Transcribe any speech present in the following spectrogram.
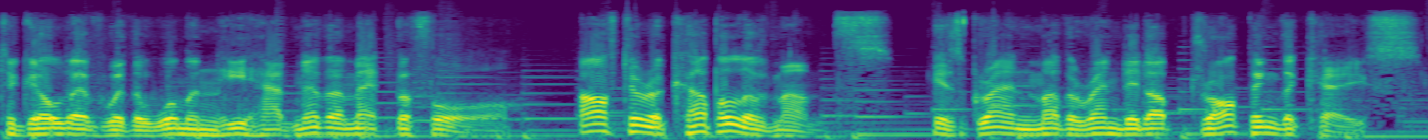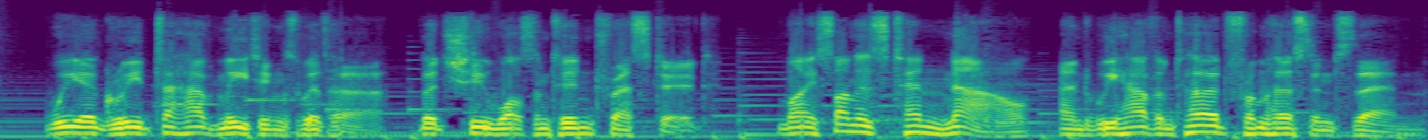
to go live with a woman he had never met before. After a couple of months, his grandmother ended up dropping the case. We agreed to have meetings with her, but she wasn't interested. My son is 10 now, and we haven't heard from her since then.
